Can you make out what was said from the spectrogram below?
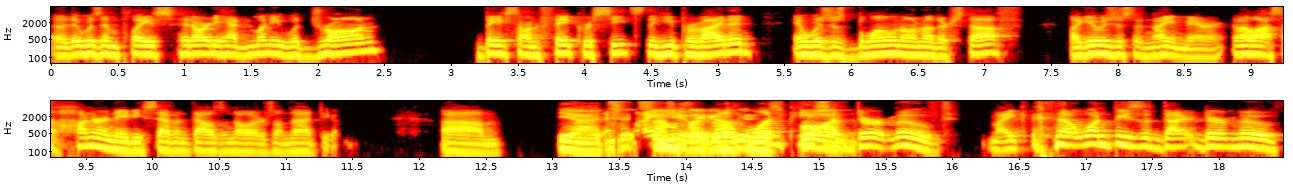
uh, that was in place had already had money withdrawn based on fake receipts that he provided and was just blown on other stuff. Like it was just a nightmare. And I lost $187,000 on that deal. Um, yeah, it sounds you, like it was, it one piece fraud. of dirt moved, Mike. not one piece of di- dirt moved.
